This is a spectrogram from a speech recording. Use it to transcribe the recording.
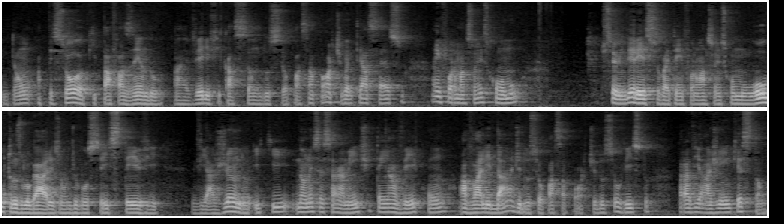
Então, a pessoa que está fazendo a verificação do seu passaporte vai ter acesso a informações como seu endereço, vai ter informações como outros lugares onde você esteve viajando e que não necessariamente tem a ver com a validade do seu passaporte, do seu visto para a viagem em questão.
